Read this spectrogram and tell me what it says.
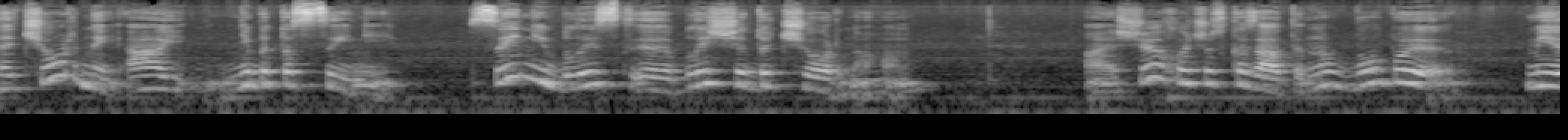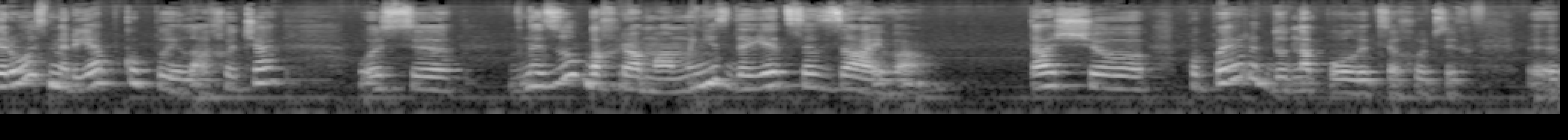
не чорний, а нібито синій. Синій близь, е, ближче до чорного. А що я хочу сказати? Ну, був би мій розмір, я б купила. Хоча ось е, внизу бахрома, мені здається, зайва. Та, що попереду на полицях оцих, е,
